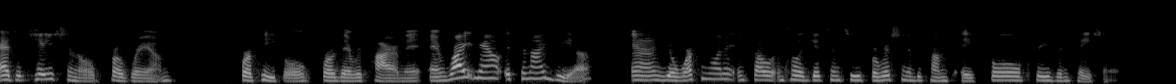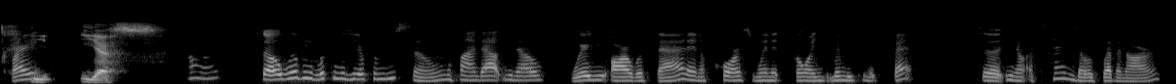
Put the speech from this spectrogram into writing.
educational program for people for their retirement. And right now it's an idea and you're working on it until until it gets into fruition and becomes a full presentation, right? Y- yes. All right. So we'll be looking to hear from you soon to find out, you know, where you are with that. And of course, when it's going, when we can expect to, you know, attend those webinars.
